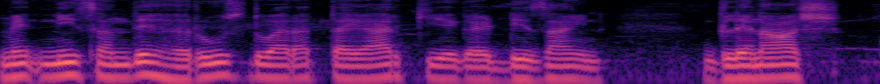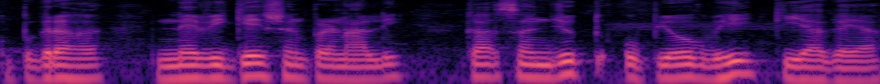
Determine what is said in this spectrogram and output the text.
में निसंदेह रूस द्वारा तैयार किए गए डिज़ाइन, ग्लेनाश उपग्रह, नेविगेशन प्रणाली का संयुक्त उपयोग भी किया गया।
